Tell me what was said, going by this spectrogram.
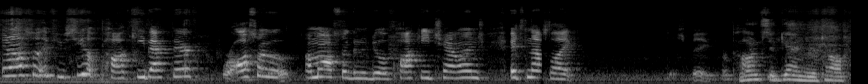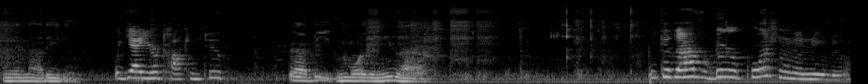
And also, if you see a Pocky back there, we're also I'm also gonna do a Pocky challenge. It's not like this big for Pocky. Once again, you're talking and not eating. Well, yeah, you're talking too. But I've eaten more than you have. Because I have a bigger portion than you do.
